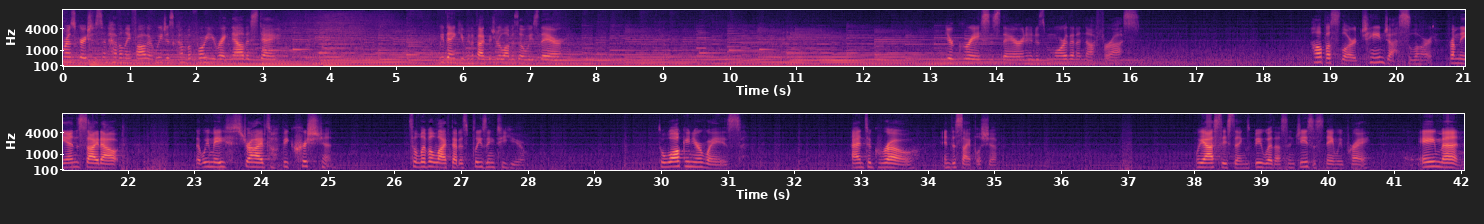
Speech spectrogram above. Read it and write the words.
Most gracious and heavenly Father, we just come before you right now this day. We thank you for the fact that your love is always there. Your grace is there, and it is more than enough for us. Help us, Lord. Change us, Lord, from the inside out, that we may strive to be Christian, to live a life that is pleasing to you, to walk in your ways, and to grow in discipleship. We ask these things. Be with us. In Jesus' name we pray. Amen.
